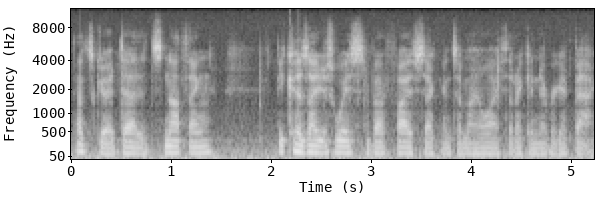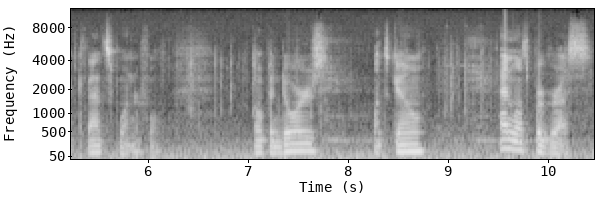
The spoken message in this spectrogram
That's good that it's nothing. Because I just wasted about five seconds of my life that I can never get back. That's wonderful. Open doors. Let's go. And let's progress.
